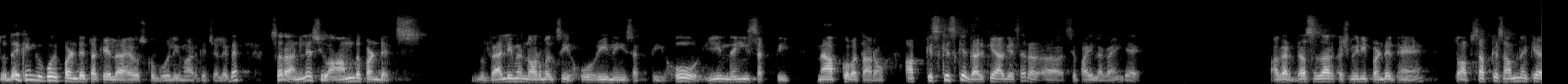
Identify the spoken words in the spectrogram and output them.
तो देखेंगे, कोई पंडित अकेला है, उसको गोली मार के चले गए। Sir unless you arm the Pandits valley में नॉर्मल सी हो ही नहीं सकती, हो ही नहीं सकती। मैं आपको बता रहा हूँ, आप किस किस के घर के आगे, सर सिपाही लगाएँगे? अगर दस हज़ार कश्मीरी पंडित हैं तो आप सबके सामने क्या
